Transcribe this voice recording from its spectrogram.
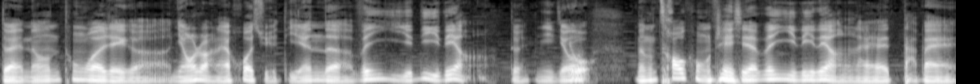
对能通过这个鸟爪来获取敌人的瘟疫力量，对，你就能操控这些瘟疫力量来打败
